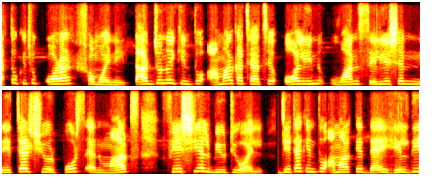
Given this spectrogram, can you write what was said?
এত কিছু করার সময় নেই। তার জন্যই কিন্তু আমার কাছে আছে all in one solution Nature Sure pores and marks facial beauty oil যেটা কিন্তু আমাকে দেয় হেলদি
